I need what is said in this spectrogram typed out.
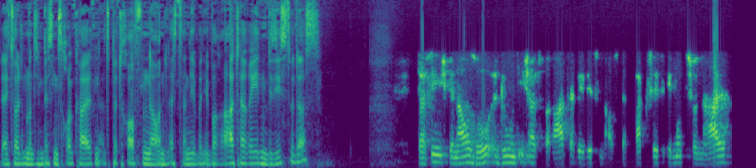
Vielleicht sollte man sich ein bisschen zurückhalten als Betroffener und lässt dann lieber die Berater reden. Wie siehst du das? Das sehe ich genauso. Du und ich als Berater, wir wissen aus der Praxis, emotional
